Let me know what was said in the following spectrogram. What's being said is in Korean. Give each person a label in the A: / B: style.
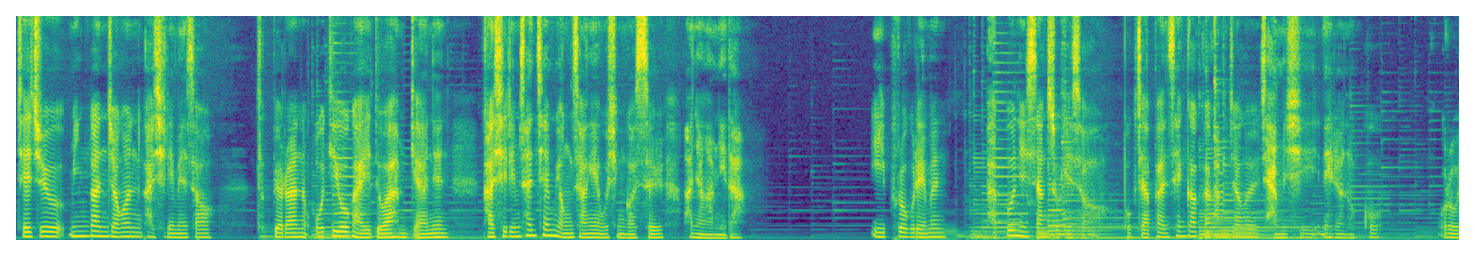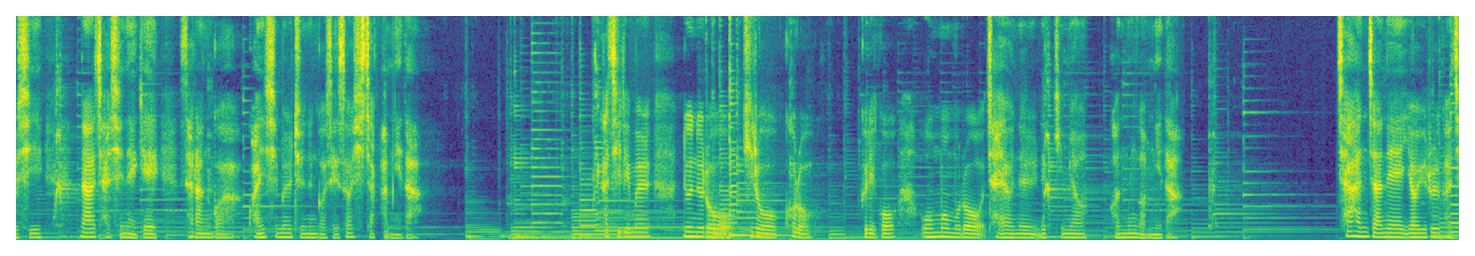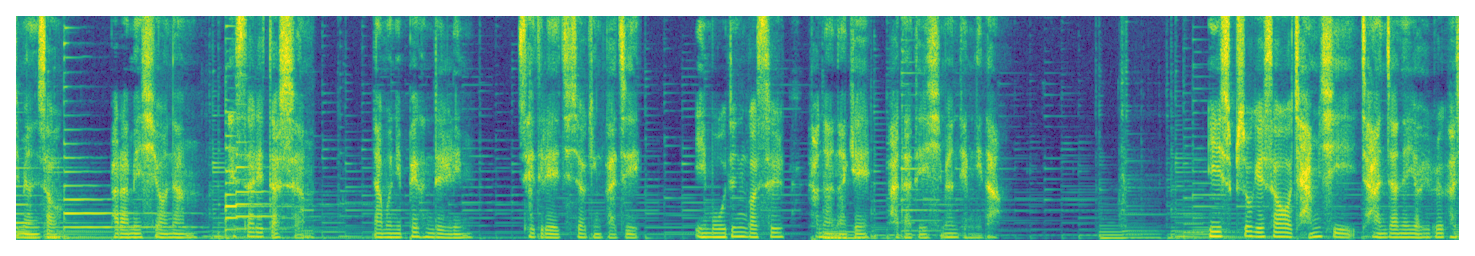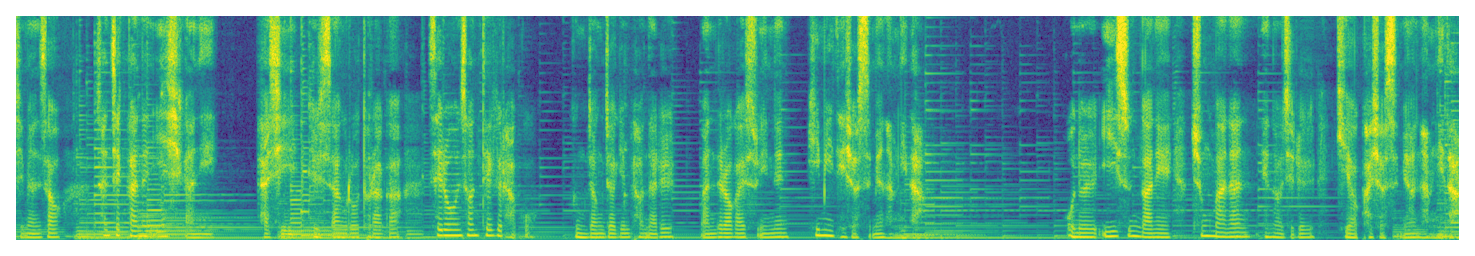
A: 제주 민간정원 가시림에서 특별한 오디오 가이드와 함께하는 가시림 산책 영상에 오신 것을 환영합니다. 이 프로그램은 바쁜 일상 속에서 복잡한 생각과 감정을 잠시 내려놓고 오롯이 나 자신에게 사랑과 관심을 주는 것에서 시작합니다. 가시림을 눈으로, 귀로, 코로, 그리고 온몸으로 자연을 느끼며 걷는 겁니다. 차 한 잔의 여유를 가지면서 바람의 시원함, 햇살의 따스함, 나뭇잎의 흔들림, 새들의 지저김까지 이 모든 것을 편안하게 받아들이시면 됩니다. 이 숲속에서 잠시 차 한 잔의 여유를 가지면서 산책하는 이 시간이 다시 일상으로 돌아가 새로운 선택을 하고 긍정적인 변화를 만들어 갈 수 있는 힘이 되셨으면 합니다. 오늘 이 순간에 충만한 에너지를 기억하셨으면 합니다.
